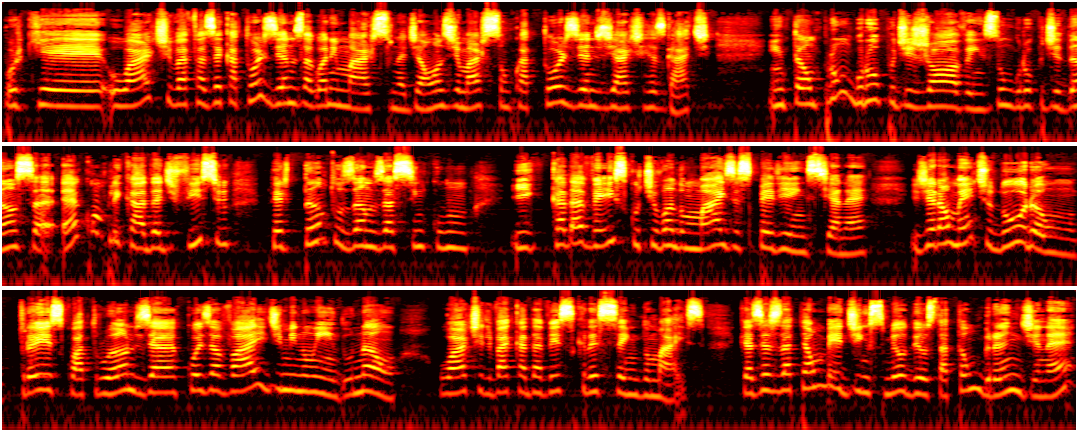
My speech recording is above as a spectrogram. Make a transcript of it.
Porque o Arte vai fazer 14 anos agora em março, né? Dia 11 de março são 14 anos de Arte Resgate. Então, para um grupo de jovens, um grupo de dança, é complicado, é difícil ter tantos anos assim com e cada vez cultivando mais experiência, né? E geralmente duram 3, 4 anos e a coisa vai diminuindo. Não, o Arte ele vai cada vez crescendo mais. Que às vezes dá até um medinho, meu Deus, está tão grande, né?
